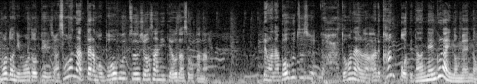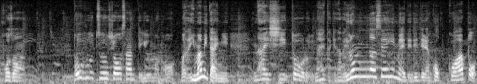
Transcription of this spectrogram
元に戻っていってしまう。そうなったらもう暴風通商さんに手を出そうかな。でもな暴風通商どうなるのあれ漢方って何年ぐらい飲めんの保存。暴風通商さんっていうものをまだ今みたいに内視通る何やったっけなんかいろんな製品名で出てるやん。コッコアポ。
